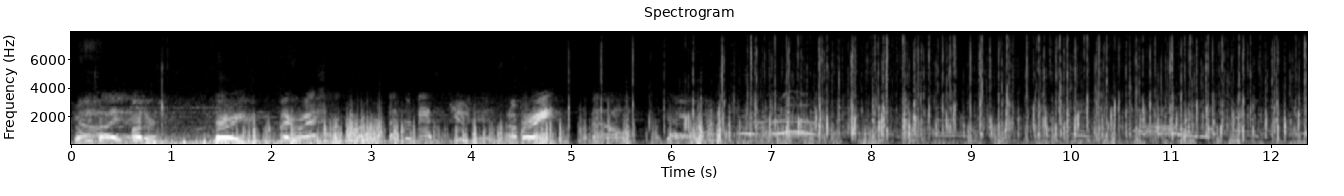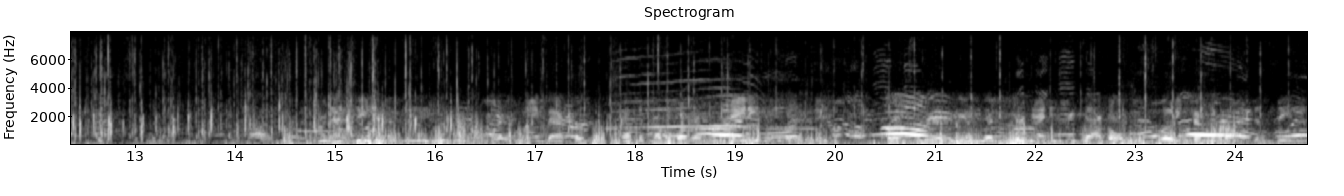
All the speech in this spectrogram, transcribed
Joined by his mother, Terry Megaresh from Massachusetts. Number eight, Isabel Lagarde. Our next senior is the senior linebacker at the Commonwealth of Cheney University. For his career, he has registered 93 tackles, including 55 this season,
